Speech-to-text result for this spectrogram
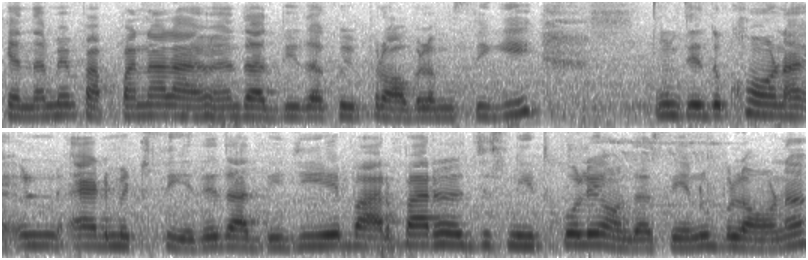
ਕਹਿੰਦਾ ਮੈਂ ਪਾਪਾ ਨਾਲ ਆਇਆ ਹੋਇਆ ਦਾਦੀ ਦਾ ਕੋਈ ਪ੍ਰੋਬਲਮ ਸੀਗੀ। ਤੇ ਦਿਖਾਉਣਾ ਐਡਮਿਟ ਸੀ ਇਹਦੇ ਦਾਦੀ ਜੀ ਇਹ ਬਾਰ-ਬਾਰ ਜਸਨੀਤ ਕੋਲੇ ਆਉਂਦਾ ਸੀ ਇਹਨੂੰ ਬੁਲਾਉਣ।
